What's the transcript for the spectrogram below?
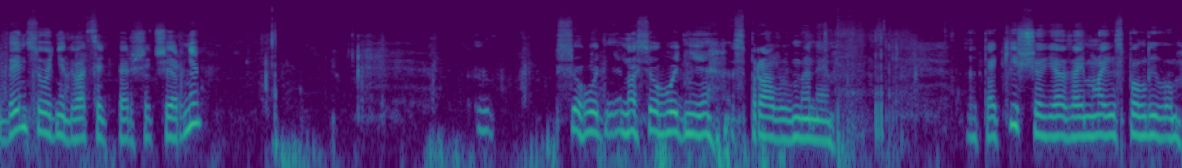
день, сьогодні 21 червня. Сьогодні, на сьогодні справи в мене такі, що я займаюся поливом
